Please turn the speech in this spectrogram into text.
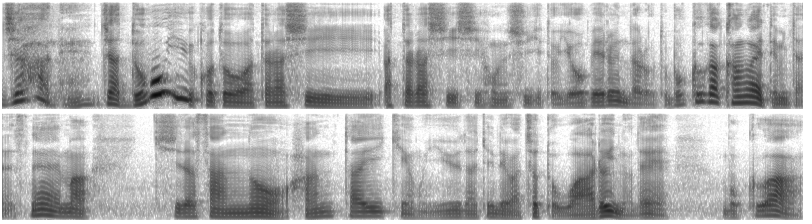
じゃあねじゃあどういうことを新しい新しい資本主義と呼べるんだろうと僕が考えてみたんですね。まあ岸田さんの反対意見を言うだけではちょっと悪いので僕は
